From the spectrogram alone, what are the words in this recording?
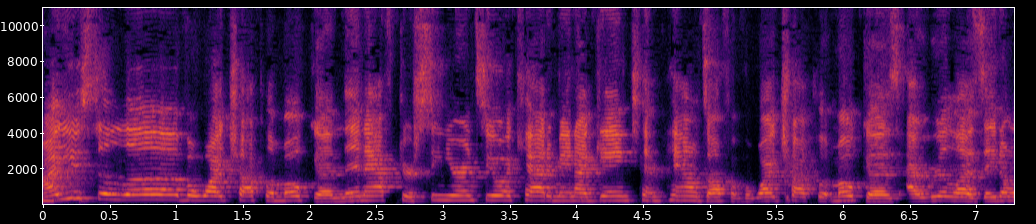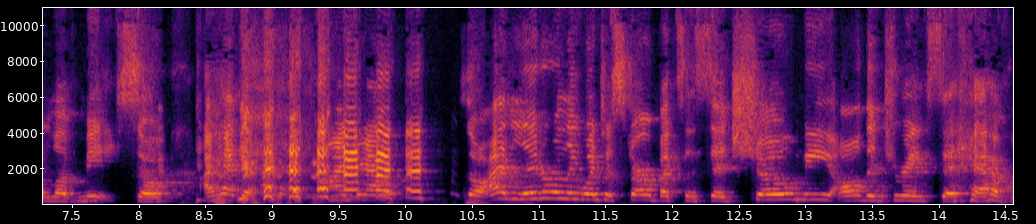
I used to love a white chocolate mocha. And then after senior NCO Academy and I gained 10 pounds off of a white chocolate mochas, I realized they don't love me. So I had to find out. So I literally went to Starbucks and said, show me all the drinks that have,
